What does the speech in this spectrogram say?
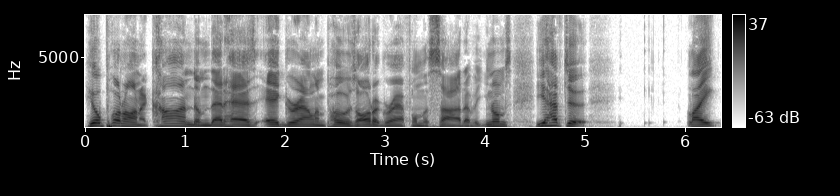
He'll put on a condom that has Edgar Allan Poe's autograph on the side of it. You know what I'm saying? You have to like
